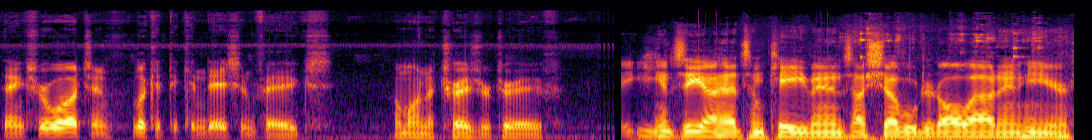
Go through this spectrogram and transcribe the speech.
Thanks for watching. Look at the condition, fakes. I'm on a treasure trove. You can see I had some cave-ins. I shoveled it all out in here.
